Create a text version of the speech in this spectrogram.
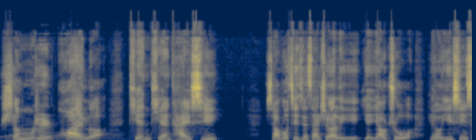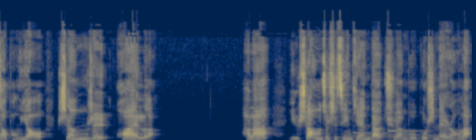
生日快乐，天天开心。小鹿姐姐在这里也要祝刘艺昕小朋友生日快乐。好啦，以上就是今天的全部故事内容了。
